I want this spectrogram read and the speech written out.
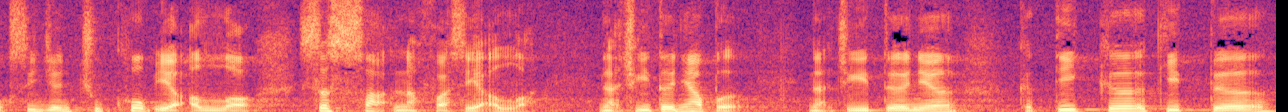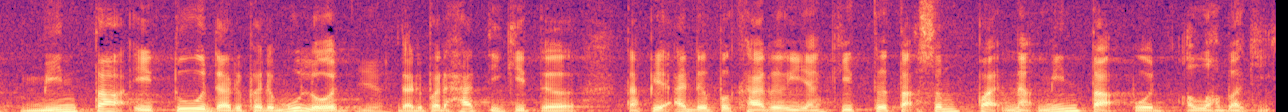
oksigen cukup ya Allah. Sesak nafas ya Allah. Nak ceritanya apa? Nak ceritanya ketika kita minta itu daripada mulut yeah. daripada hati kita tapi ada perkara yang kita tak sempat nak minta pun Allah bagi.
